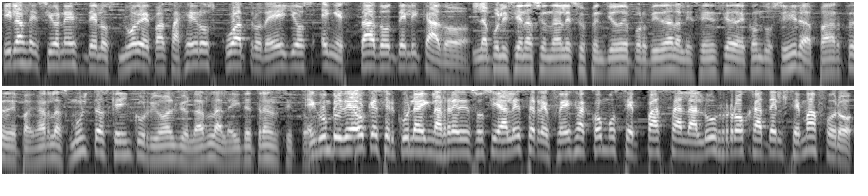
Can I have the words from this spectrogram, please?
y las lesiones de los nueve pasajeros, cuatro de ellos en estado delicado. La Policía Nacional le suspendió de por vida la licencia de conducir, aparte de pagar las multas que incurrió al violar la ley de tránsito. En un video que circula en las redes sociales se refleja cómo se pasa la luz roja del semáforo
